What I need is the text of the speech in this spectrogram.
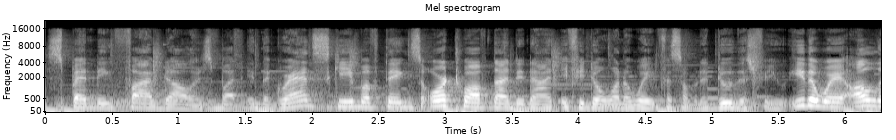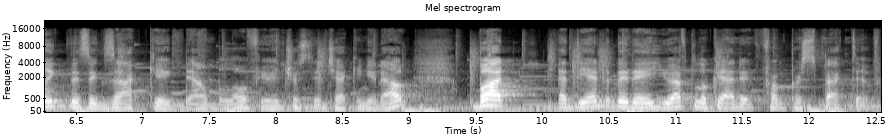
spending $5. But in the grand scheme of things, or $12.99 if you don't want to wait for someone to do this for you. Either way, I'll link this exact gig down below if you're interested in checking it out. But at the end of the day, you have to look at it from perspective.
